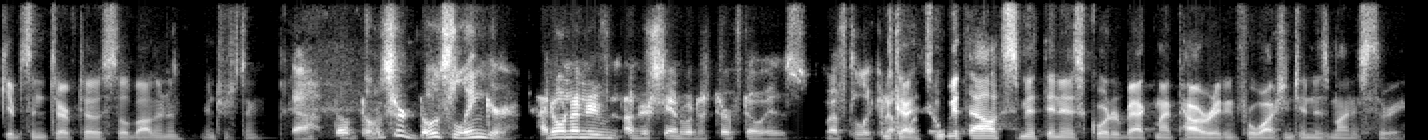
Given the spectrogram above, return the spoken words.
Gibson turf toe is still bothering him. Interesting. Yeah, tho- those are those linger. I don't even understand what a turf toe is. I have to look it Okay, up. Okay, so with Alex Smith in as quarterback, my power rating for Washington is minus three.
